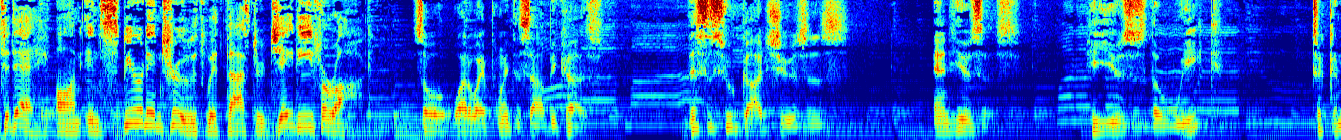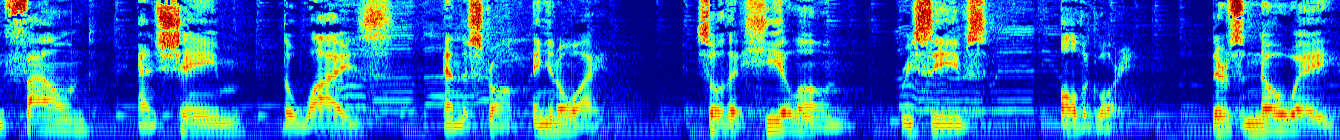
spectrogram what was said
Today on In Spirit and Truth with Pastor J.D. Farag. So why do I point this out? Because this is who God chooses and uses. He uses the weak to confound and shame the wise and the strong. And you know why? So that he alone receives all the glory. There's no way,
